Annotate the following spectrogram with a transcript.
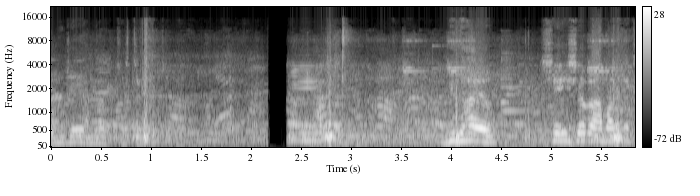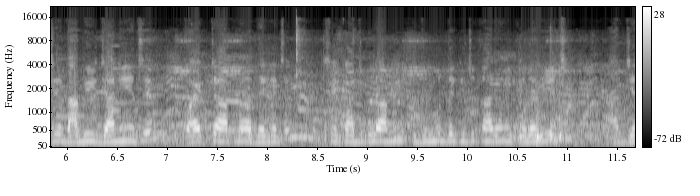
অনুযায়ী আমরা চেষ্টা করছি। বিধায়ক সেই হিসাবে আমার কাছে দাবি জানিয়েছেন কয়েকটা আপনারা দেখেছেন সেই কাজগুলো আমি ইতিমধ্যে কিছু কাজ আমি করে দিয়েছি আর যে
